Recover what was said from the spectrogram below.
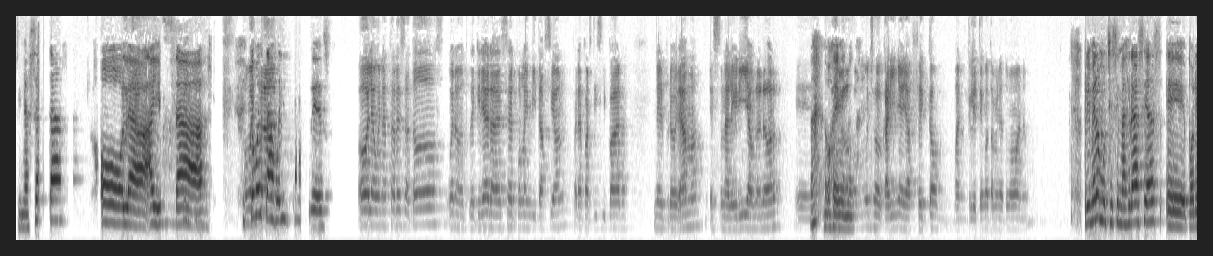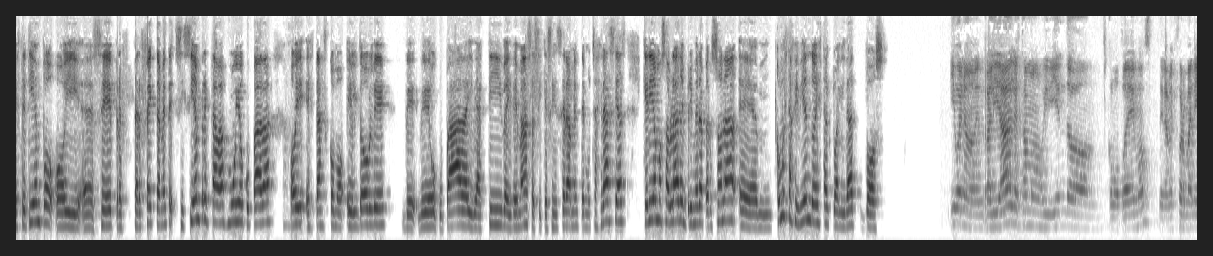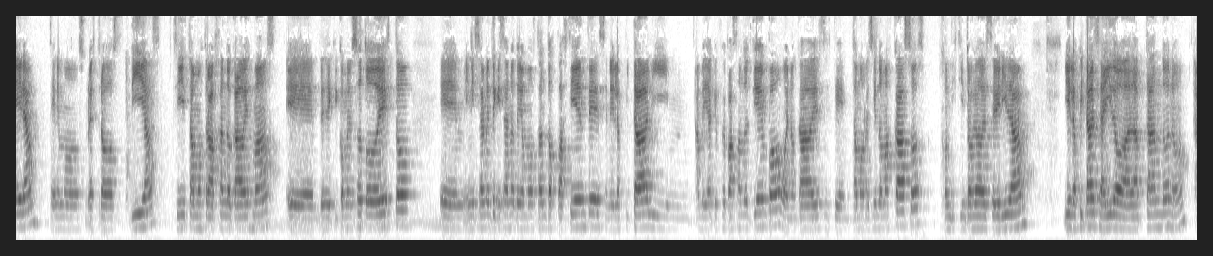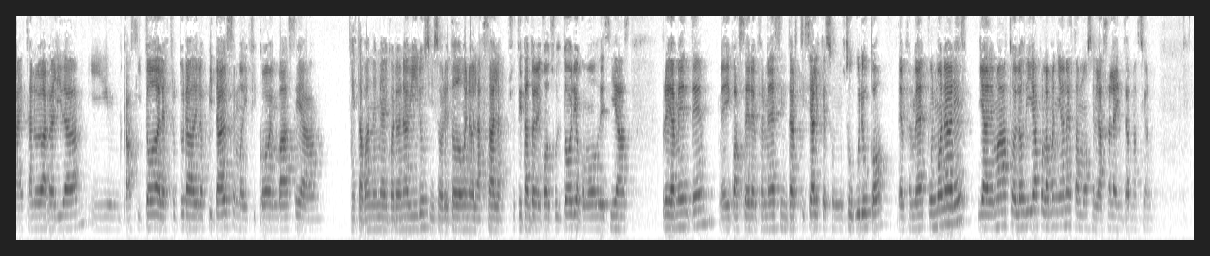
si me acepta. Hola, ahí estás. ¿Cómo, estás? Buenas tardes. Hola, buenas tardes a todos. Bueno, te quería agradecer por la invitación para participar en el programa. Es una alegría, un honor. Eh, bueno. Con mucho cariño y afecto, bueno, que le tengo también a tu mamá, ¿no? Primero, muchísimas gracias eh, por este tiempo. Hoy eh, sé perfectamente, si siempre estabas muy ocupada, hoy estás como el doble de, ocupada y de activa y demás, así que sinceramente muchas gracias. Queríamos hablar en primera persona, em, ¿cómo estás viviendo esta actualidad vos? Y bueno, en realidad la estamos viviendo como podemos, de la mejor manera. Tenemos nuestros días, ¿sí? Estamos trabajando cada vez más. Eh, desde que comenzó todo esto, eh, inicialmente quizás no teníamos tantos pacientes en el hospital y mm, a medida que fue pasando el tiempo, bueno, cada vez este, estamos recibiendo más casos con distintos grados de severidad y el hospital se ha ido adaptando ¿no? a esta nueva realidad y casi toda la estructura del hospital se modificó en base a esta pandemia del coronavirus y sobre todo, bueno, la sala. Yo estoy tanto en el consultorio, como vos decías previamente, me dedico a hacer enfermedades intersticiales, que es un subgrupo de enfermedades pulmonares, y además todos los días por la mañana estamos en la sala de internación.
